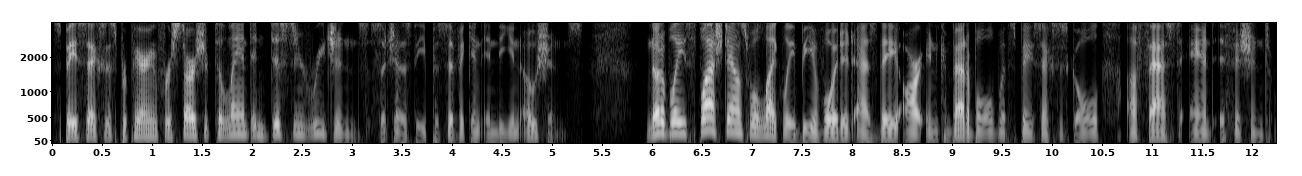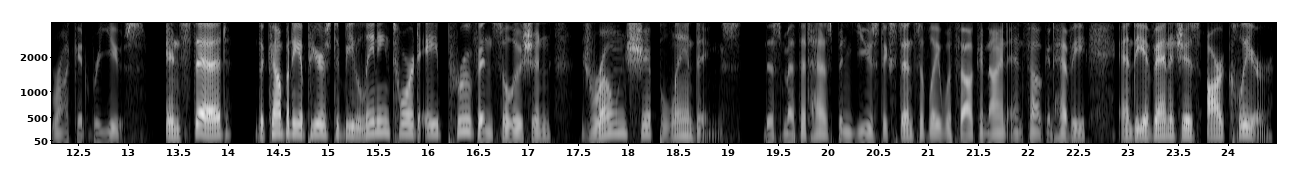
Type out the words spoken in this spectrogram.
SpaceX is preparing for Starship to land in distant regions such as the Pacific and Indian Oceans. Notably, splashdowns will likely be avoided as they are incompatible with SpaceX's goal of fast and efficient rocket reuse. Instead, the company appears to be leaning toward a proven solution drone ship landings. This method has been used extensively with Falcon 9 and Falcon Heavy, and the advantages are clear.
